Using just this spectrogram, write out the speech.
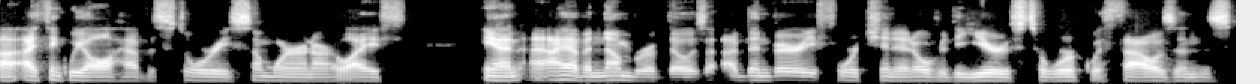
Uh, I think we all have a story somewhere in our life, and I have a number of those. I've been very fortunate over the years to work with thousands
